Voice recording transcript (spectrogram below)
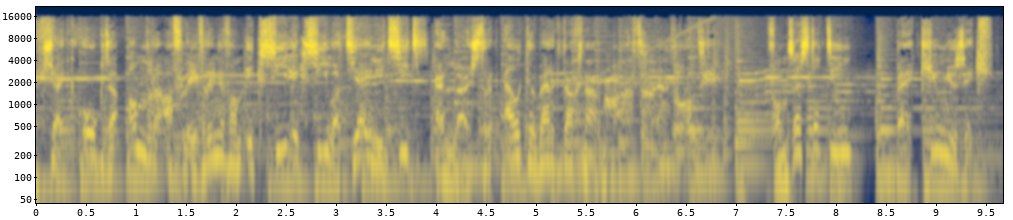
Check ook de andere afleveringen van Ik zie, ik zie wat jij niet ziet. En luister elke werkdag naar Maarten en Dorothee. Van 6 tot 10 bij Q-Music.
